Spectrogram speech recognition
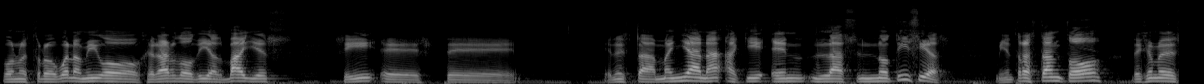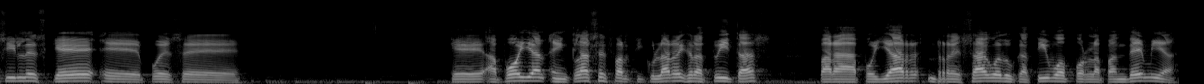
con nuestro buen amigo Gerardo Díaz Valles, ¿sí? Este, en esta mañana aquí en las noticias. Mientras tanto, déjenme decirles que eh, pues... Eh, que apoyan en clases particulares gratuitas para apoyar rezago educativo por la pandemia.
